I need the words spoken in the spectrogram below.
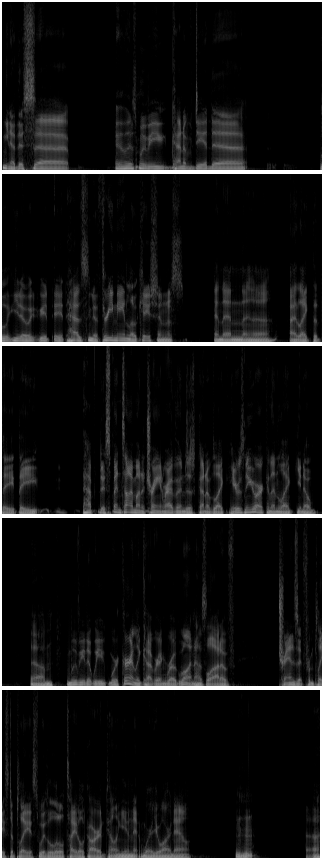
you know this uh, this movie kind of did uh, you know it it has you know three main locations, and then uh, I like that they they have they spend time on a train rather than just kind of like here's New York and then like you know um, the movie that we we're currently covering Rogue One has a lot of transit from place to place with a little title card telling you where you are now. Mm-hmm. Uh,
